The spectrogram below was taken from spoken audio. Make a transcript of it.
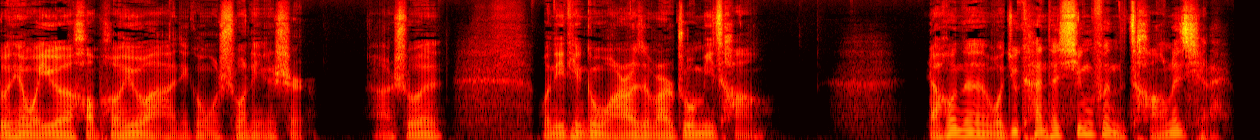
昨天我一个好朋友啊，就跟我说了一个事儿，啊，说我那天跟我儿子玩捉迷藏，然后呢，我就看他兴奋的藏了起来。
